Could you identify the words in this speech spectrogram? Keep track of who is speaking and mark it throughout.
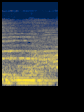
Speaker 1: Yes, it.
